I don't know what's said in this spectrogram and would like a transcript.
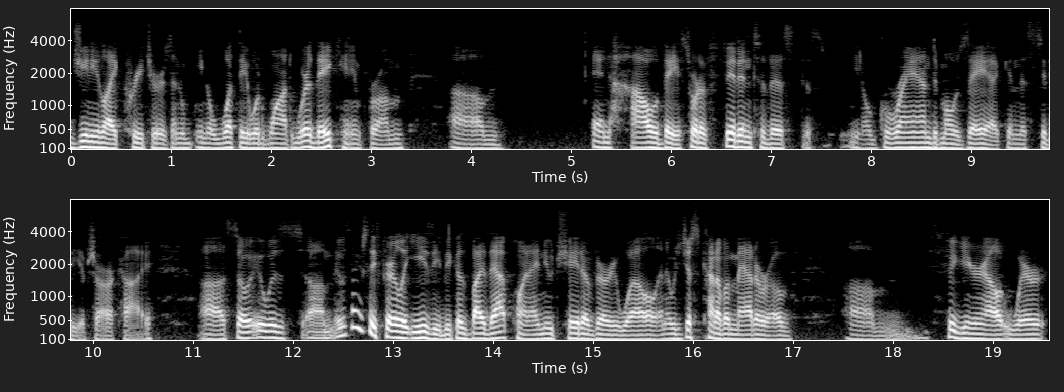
genie-like creatures and you know what they would want, where they came from. Um, and how they sort of fit into this this you know grand mosaic in the city of Sharakhai. Uh, so it was um, it was actually fairly easy because by that point I knew Cheda very well, and it was just kind of a matter of um, figuring out where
